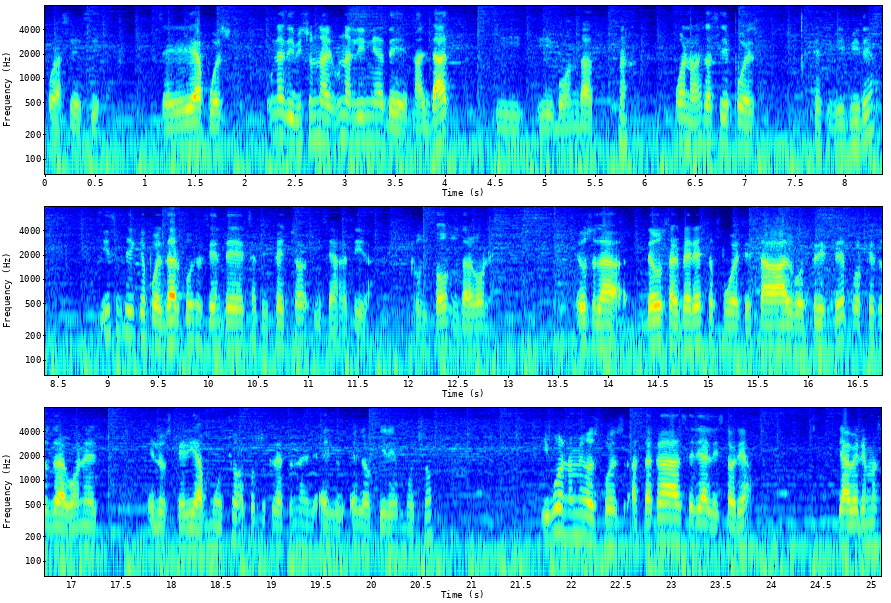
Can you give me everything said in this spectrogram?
por así decir. Sería pues una división, una, línea de maldad y, y bondad. bueno es así pues que se divide y es así que pues Darkus se siente satisfecho y se retira con todos sus dragones. Deus, al ver esto pues estaba algo triste porque esos dragones él los quería mucho, todas sus creaciones él, él lo quiere mucho. Y bueno amigos pues hasta acá sería la historia. Ya veremos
